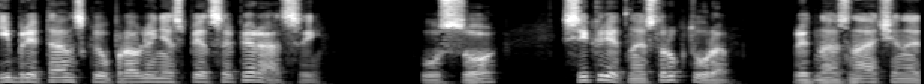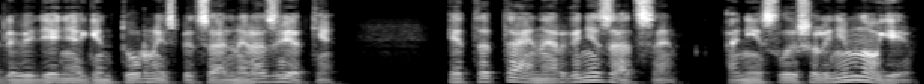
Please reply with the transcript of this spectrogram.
и британское управление спецопераций. УСО — секретная структура, предназначенная для ведения агентурной и специальной разведки. Это тайная организация, о ней слышали немногие.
